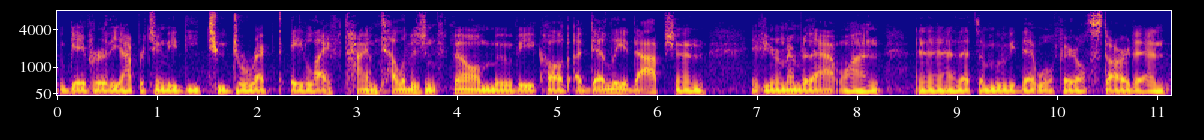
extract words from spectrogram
who gave her the opportunity to direct a lifetime television film movie called A Deadly Adoption. If you remember that one, uh, that's a movie that Will Ferrell starred in.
